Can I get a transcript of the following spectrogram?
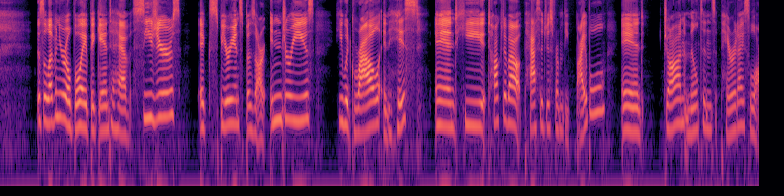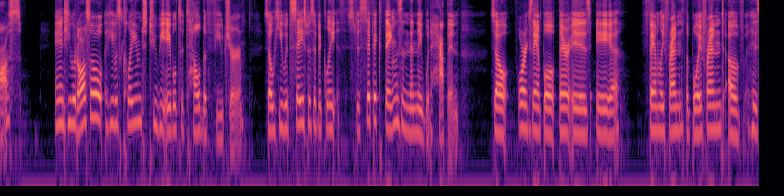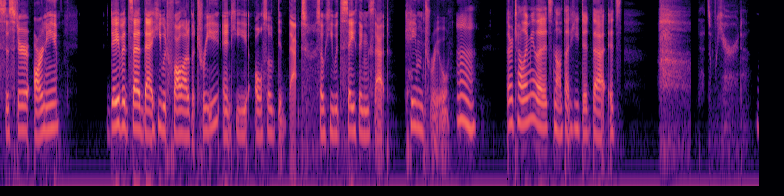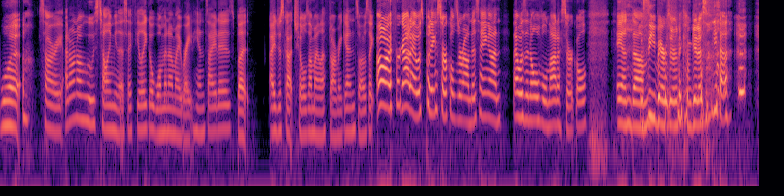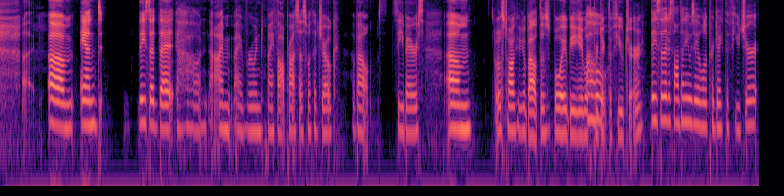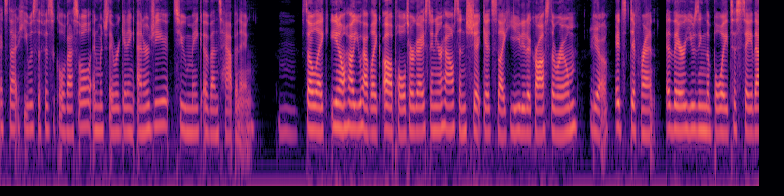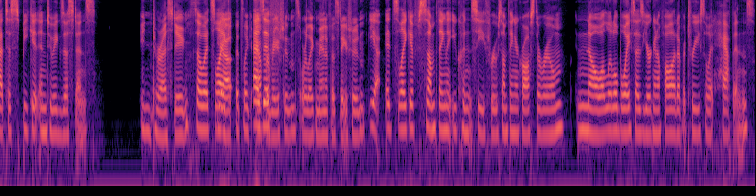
this 11 year old boy began to have seizures, experience bizarre injuries. He would growl and hiss, and he talked about passages from the Bible and John Milton's Paradise Lost. And he would also he was claimed to be able to tell the future. So he would say specifically specific things and then they would happen. So, for example, there is a family friend, the boyfriend of his sister Arne. David said that he would fall out of a tree, and he also did that. So he would say things that came true. Mm. They're telling me that it's not that he did that. It's that's weird. What? Sorry, I don't know who's telling me this. I feel like a woman on my right hand side is, but I just got chills on my left arm again. So I was like, oh, I forgot I was putting circles around us. Hang on, that was an oval, not a circle. And um, the sea bears are gonna come get us. yeah. Um, and they said that oh, I'm I ruined my thought process with a joke about sea bears. Um, I was talking about this boy being able to Oh. predict the future. they said that it's not that he was able to predict the future; it's that he was the physical vessel in which they were getting energy to make events happening. Hmm. So, like, you know how you have like a poltergeist in your house and shit gets like yeeted across the room. Yeah. It's different. They're using the boy to say that to speak it into existence. Interesting. So it's like yeah, it's like as if- affirmations or like manifestation. Yeah, it's like if something that you couldn't see through something across the room. No, a little boy says you're gonna fall out of a tree, so it happens.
